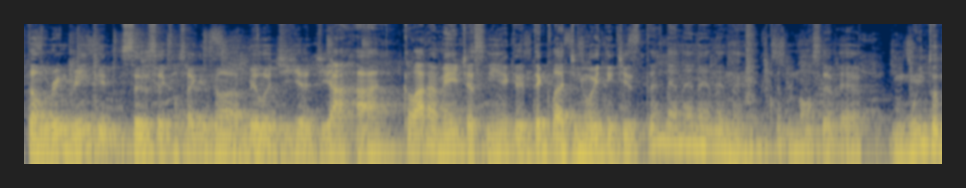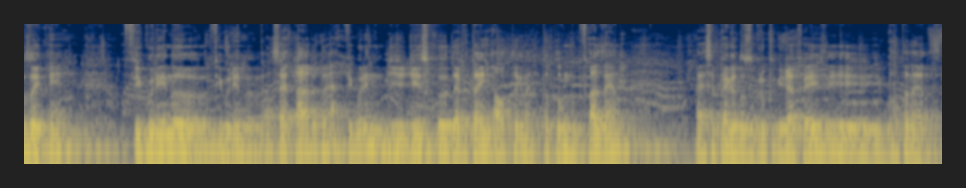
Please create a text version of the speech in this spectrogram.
Então, Ring Ring, você, você consegue ver uma melodia de ahá claramente assim, aquele tecladinho oitentista. Nossa, é muito anos 80 figurino, figurino acertado, né? figurino de disco deve estar em alta, né? Tá todo mundo fazendo. Aí você pega dos grupos que já fez e, bota nelas.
